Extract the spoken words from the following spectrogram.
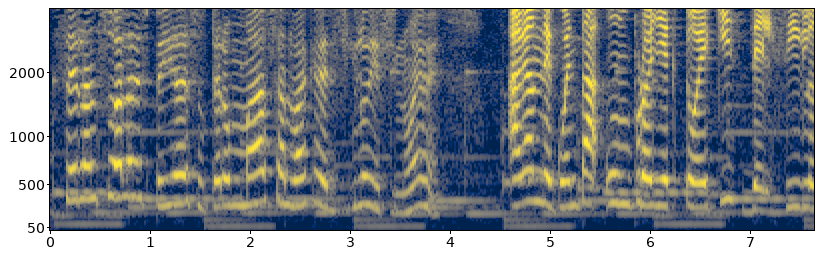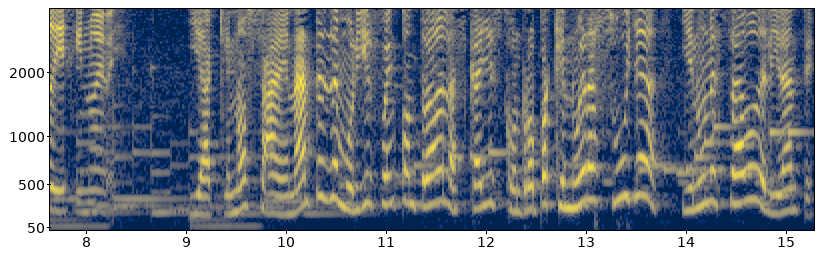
se lanzó a la despedida de soltero más salvaje del siglo XIX. Hagan de cuenta un proyecto X del siglo XIX. Y a que no saben, antes de morir fue encontrado en las calles con ropa que no era suya y en un estado delirante.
